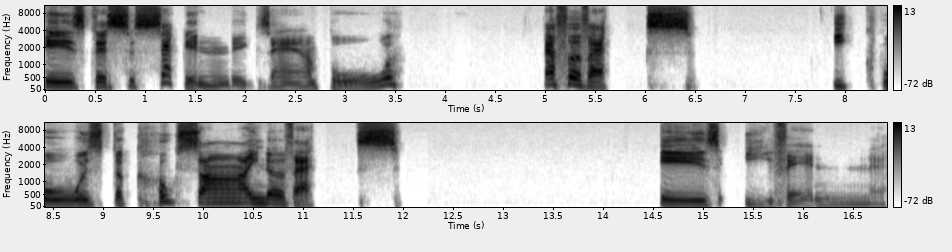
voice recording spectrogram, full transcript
is this second example f of x equals the cosine of x is even.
